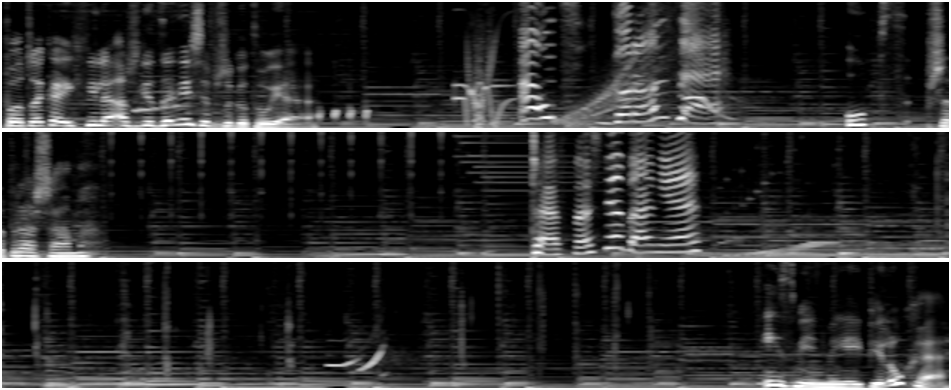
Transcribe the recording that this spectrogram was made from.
Poczekaj chwilę, aż jedzenie się przygotuje. Auć! Gorące! Ups, przepraszam. Czas na śniadanie! I zmieńmy jej pieluchę.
